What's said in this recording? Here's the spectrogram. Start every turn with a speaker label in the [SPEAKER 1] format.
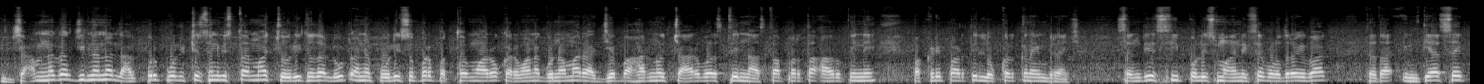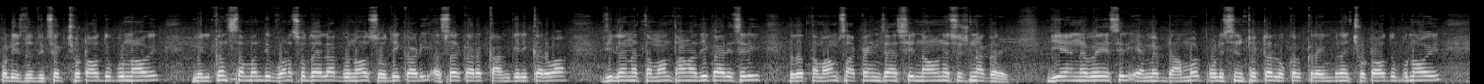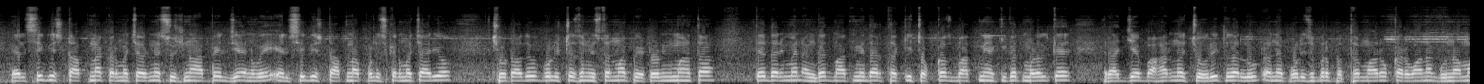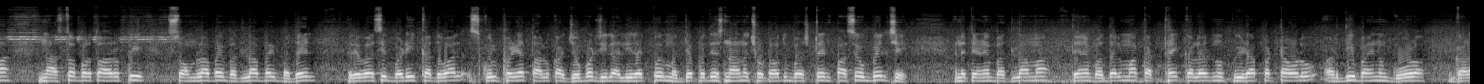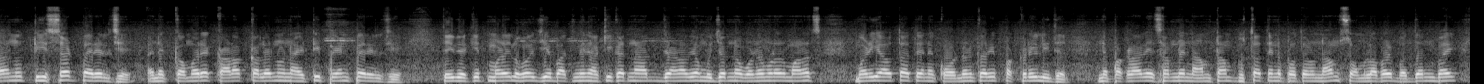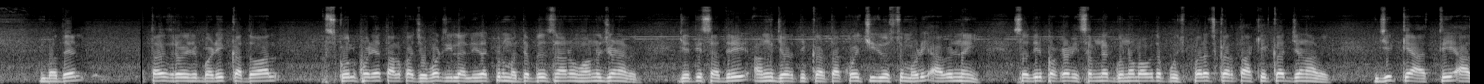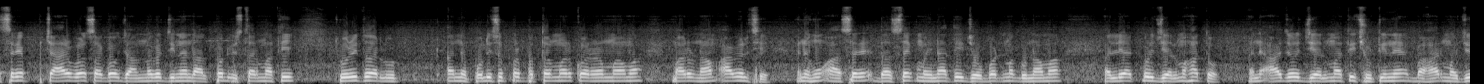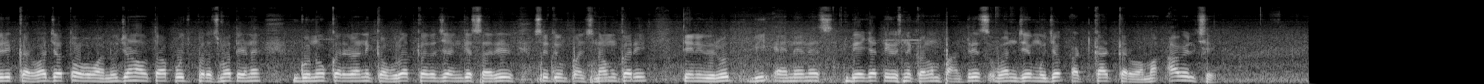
[SPEAKER 1] જામનગર જિલ્લાના Lalpur police station વિસ્તારમાં ચોરી થતા લૂંટ અને પોલીસ ઉપર પથ્થરમારો કરવાના ગુનામાં રાજ્ય બહારનો ચાર વર્ષથી નાસ્તા ફરતા આરોપીને પકડી પાડતી local crime branch. Sandeepsinh police મહાનિરીક્ષક Vadodara વિભાગ તથા ઇમ્તિયાઝ શેખ, પોલીસ અધિક્ષક છોટાઉદેપુર હોય, મિલકત સંબંધી વણ શોધાયેલા ગુનાઓ શોધી કાઢી અસરકારક કામગીરી કરવા જિલ્લાના તમામ થાણાધિકારીશ્રી તથા તમામ શાખા ઇન્ચાર્જશ્રી સૂચના કરે. જે અન્વયે M. F. Damor, police inspector, local crime branch Chhotaudepur નાઓએ LCB સ્ટાફના કર્મચારીઓને સૂચના આપેલ. જે અન્વયે એલસીબી સ્ટાફના પોલીસ કર્મચારીઓ છોટાઉદેપુર પોલીસ સ્ટેશન વિસ્તારમાં પેટ્રોલિંગમાં હતા. તે દરમિયાન અંગત બાતમીદાર થકી ચોક્કસ બાતમી હકીકત મળેલ કે રાજ્ય બહારનો ચોરી તથા લૂંટ અને પોલીસ ઉપર પથ્થરમારો કરવાના ગુનામાં નાસ્તો પડતો આરોપી સોમલાભાઈ બદલાભાઈ બધેલ, રહેવાસી બડી કદવાલ, સ્કૂલ ફળિયા તાલુકા જોબડ જિલ્લા અલીરાજપુર મધ્યપ્રદેશ નાનો છોટાઉદેપુર બસ સ્ટેન્ડ પાસે ઉભેલ છે. અને તેણે બદલામાં તેને બદલમાં કથ્થાઈ કલરનું પીળા પટ્ટાવાળું અડધીબાઈનું ગોળ ગળાનું ટી શર્ટ પહેરેલ છે અને કમરે કાળા કલરનું નાઇટી પેન્ટ પહેરેલ છે. તે હકીકત મળેલ હોય જે બાતમીની હકીકતના જણાવ્યા મુજબનો વણવણર માણસ મળી આવતા તેને કોર્ડન કરી પકડી લીધેલ અને પકડાયેલી સામે નામઠામ પૂછતા તેને પોતાનું નામ સોમલાભાઈ બદનભાઈ બધેલ સત્તાવીસ રવિ બડી કદવાલ સ્કૂલ ફળિયા તાલુકા જોબડ જિલ્લા લીલાજપુર મધ્યપ્રદેશ નાનું હોવાનું જણાવેલ, જેથી સદરી અંગ ઝડતી કરતાં કોઈ ચીજવસ્તુ મળી આવેલ નહીં. સદરી પકડ ઇસમને ગુના બાબતે પૂછપરછ કરતા હકીકત જણાવી જે કે આજથી આશરે ચાર વર્ષ અગાઉ જામનગર જિલ્લાના લાલપોર વિસ્તારમાંથી ચોરી તથા લૂંટ અને પોલીસ ઉપર પથ્થરમાર કરવામાં મારું નામ આવેલ છે અને હું આશરે દસેક મહિનાથી જોબટમાં ગુનામાં અલિયાજપુર જેલમાં હતો. અને આજ રોજ જેલમાંથી છૂટીને બહાર મજૂરી કરવા જતો હોવાનું જણાવતા પૂછપરછમાં તેણે ગુનો કરેલાની કબૂલાત કરે જે અંગે શરીર સુધી પંચનામું કરી. તેની વિરુદ્ધ બીએનએનએસ બે હજાર ત્રેવીસની કલમ પાંત્રીસ વન જે મુજબ અટકાયત કરવામાં આવેલ છે.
